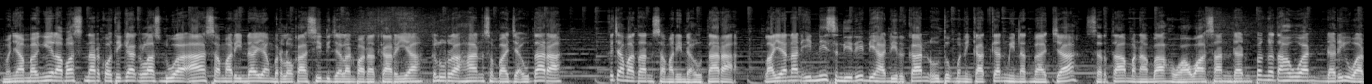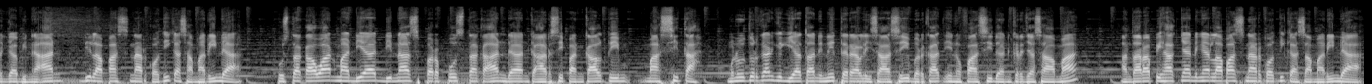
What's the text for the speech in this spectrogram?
menyambangi lapas narkotika kelas 2A Samarinda yang berlokasi di Jalan Padat Karya, Kelurahan Sempaja Utara, Kecamatan Samarinda Utara. Layanan ini sendiri dihadirkan untuk meningkatkan minat baca serta menambah wawasan dan pengetahuan dari warga binaan di lapas narkotika Samarinda. Pustakawan Madya Dinas Perpustakaan dan Kearsipan Kaltim Masitah menuturkan kegiatan ini terrealisasi berkat inovasi dan kerjasama antara pihaknya dengan Lapas Narkotika Samarinda.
